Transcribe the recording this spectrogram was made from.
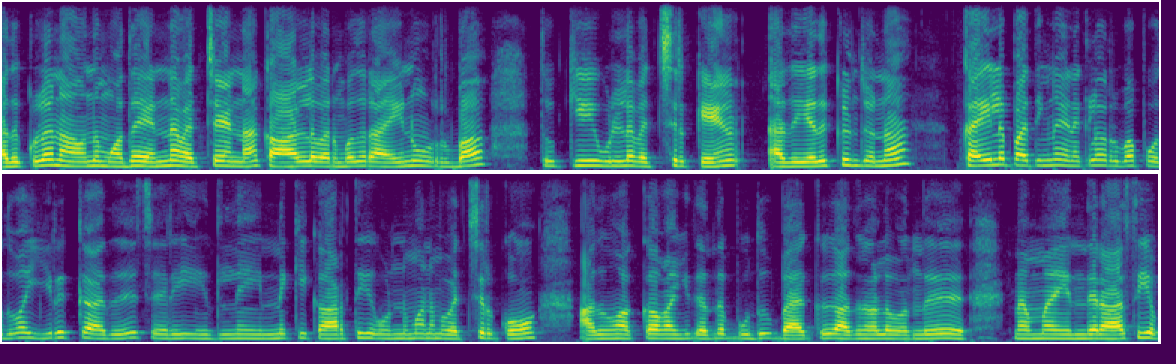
அதுக்குள்ளே நான் வந்து மொதல் என்ன வச்சேன்னா காலில் வரும்போது ஒரு ஐநூறுரூபா தூக்கி உள்ளே வச்சுருக்கேன். அது எதுக்குன்னு சொன்னால் கையில் பார்த்தீங்கன்னா எனக்குலாம் ரூபா பொதுவாக இருக்காது. சரி இதில் இன்றைக்கி கார்த்திகை ஒன்றுமா நம்ம வச்சுருக்கோம். அதுவும் அக்கா வாங்கி தந்த புது பேக்கு அதனால் வந்து நம்ம இந்த ராசியை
